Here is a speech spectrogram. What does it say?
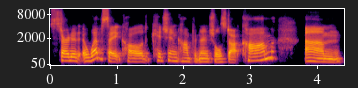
started a website called kitchenconfidentials.com um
